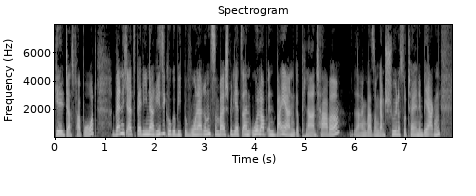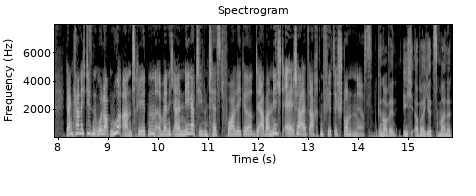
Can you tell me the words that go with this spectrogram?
gilt das Verbot. Wenn ich als Berliner Risikogebietbewohnerin zum Beispiel jetzt einen Urlaub in Bayern geplant habe, sagen wir so ein ganz schönes Hotel in den Bergen, dann kann ich diesen Urlaub nur antreten, wenn ich einen negativen Test vorlege, der aber nicht älter als 48 Stunden ist. Genau, wenn ich aber jetzt meine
